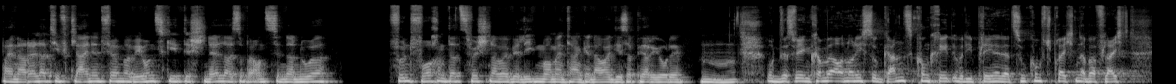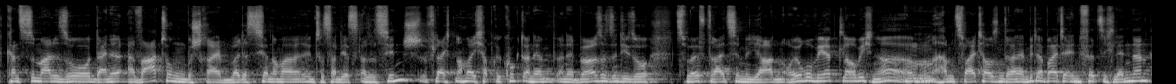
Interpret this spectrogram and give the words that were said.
Bei einer relativ kleinen Firma wie uns geht es schnell. Also bei uns sind da nur fünf Wochen dazwischen, aber wir liegen momentan genau in dieser Periode. Mhm. Und deswegen können wir auch noch nicht so ganz konkret über die Pläne der Zukunft sprechen, aber vielleicht kannst du mal so deine Erwartungen beschreiben, weil das ist ja nochmal interessant jetzt. Also Cinch, vielleicht nochmal, ich habe geguckt, an der, an der Börse sind die so 12, 13 Milliarden Euro wert, glaube ich, ne? Ähm, mhm. haben 2300 Mitarbeiter in 40 Ländern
